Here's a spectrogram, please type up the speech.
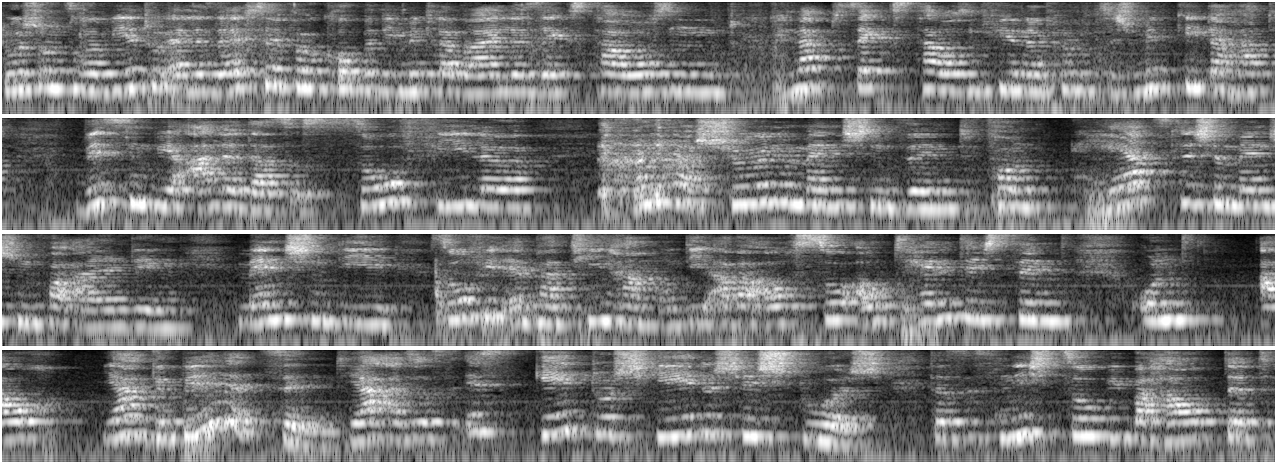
durch unsere virtuelle Selbsthilfegruppe, die mittlerweile 6000, knapp 6450 Mitglieder hat, wissen wir alle, dass es so viele wunderschöne Menschen sind, von herzliche Menschen vor allen Dingen, Menschen, die so viel Empathie haben und die aber auch so authentisch sind und auch ja, gebildet sind. Ja? Also es ist, geht durch jede Schicht durch. Das ist nicht so wie behauptet,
